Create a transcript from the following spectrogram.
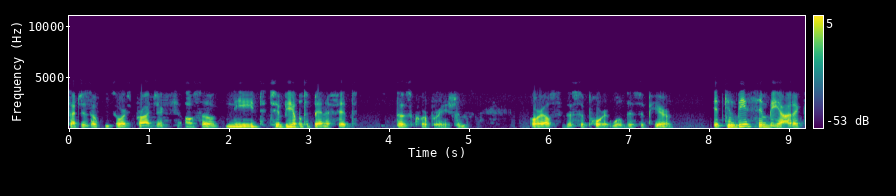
such as open source projects, also need to be able to benefit those corporations, or else the support will disappear. It can be symbiotic.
